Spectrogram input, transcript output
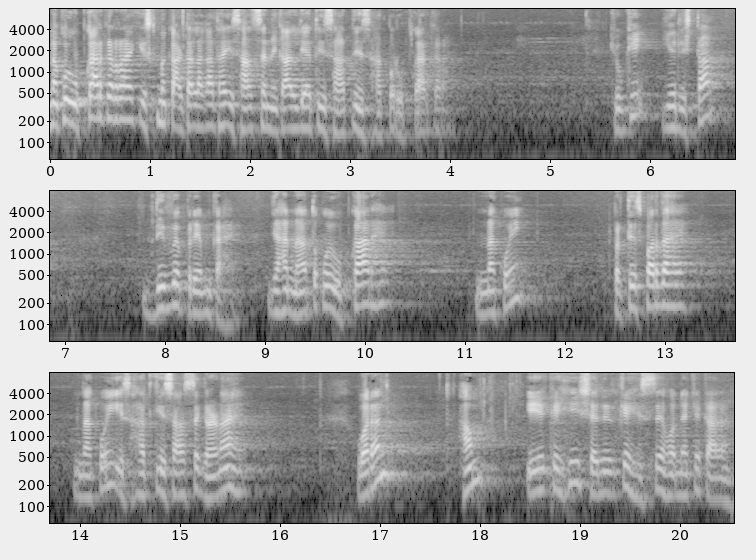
न कोई उपकार कर रहा है कि इसमें कांटा लगा था, इस हाथ से निकाल दिया था, इस हाथ ने इस हाथ पर उपकार करा। क्योंकि ये रिश्ता दिव्य प्रेम का है। जहाँ ना तो कोई उपकार है, न कोई प्रतिस्पर्धा है, न कोई इस हाथ की इस हाथ से घृणा है। वरन हम एक ही शरीर के हिस्से होने के कारण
